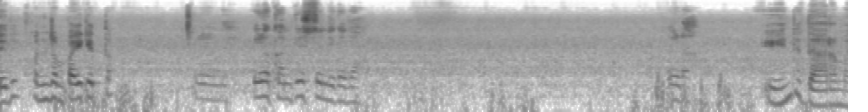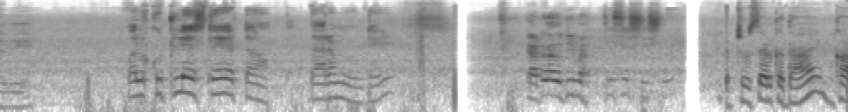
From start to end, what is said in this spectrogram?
ఏది? కొంచెం పైకి ఎత్తా. చూడండి ఇక్కడ కనిపిస్తుంది కదా. ఇక్కడ ఏంది దారం అది? వాళ్ళు కుట్లు వేస్తే అట్ట దారం ఉంటాయి. తీసేసేసి. చూశారు కదా ఇంకా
